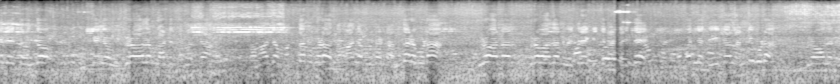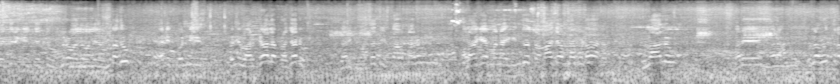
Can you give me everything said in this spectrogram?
ఏదైతే ఉందో ముఖ్యంగా ఉగ్రవాదం లాంటి సమస్య సమాజం మొత్తం కూడా సమాజంలో ఉన్నట్టు అందరూ కూడా ఉగ్రవాద ఉగ్రవాదాన్ని వ్యతిరేకించినట్టయితే ప్రపంచ దేశాలన్నీ కూడా ఉగ్రవాదాన్ని వ్యతిరేకించేస్తే ఉగ్రవాదం అనేది ఉండదు. కానీ కొన్ని కొన్ని వర్గాల ప్రజలు దానికి మద్దతు ఇస్తూ ఉన్నారు. అలాగే మన హిందూ సమాజంలో కూడా కులాలు మరి మనం కుల వృత్తుల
